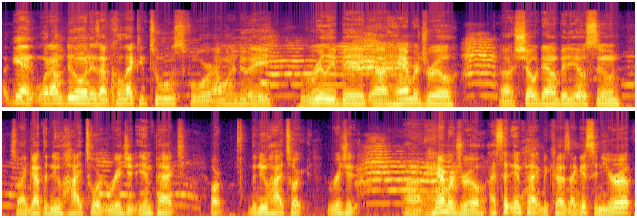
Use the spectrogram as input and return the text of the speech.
again, what I'm doing is I'm collecting tools for, I want to do a really big uh, hammer drill uh, showdown video soon. So I got the new high torque Ridgid impact, or the new high torque Ridgid uh, hammer drill. I said impact because I guess in Europe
